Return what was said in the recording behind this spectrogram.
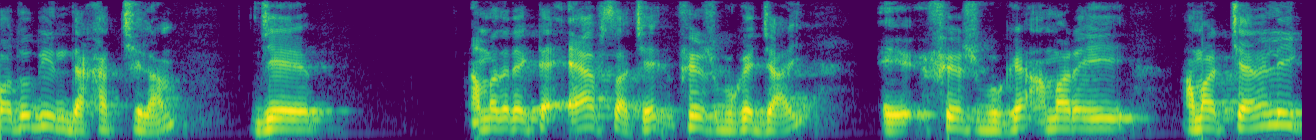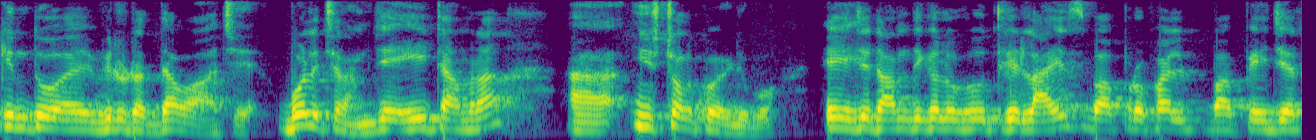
গতদিন দেখাচ্ছিলাম যে আমাদের একটা অ্যাপস আছে ফেসবুকে যাই, এই ফেসবুকে আমার এই, আমার চ্যানেলেই কিন্তু ভিডিওটা দেওয়া আছে। বলেছিলাম যে এইটা আমরা ইনস্টল করে নিব। এই যে ডান দিকে লোক থ্রি লাইন্স বা প্রোফাইল বা পেজের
